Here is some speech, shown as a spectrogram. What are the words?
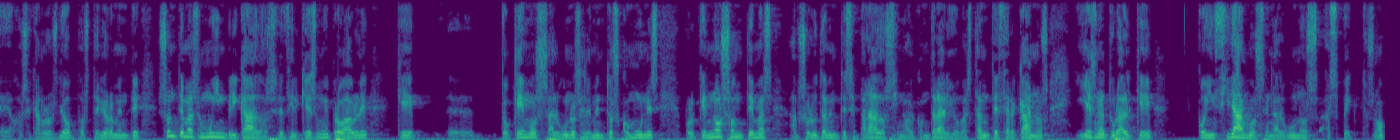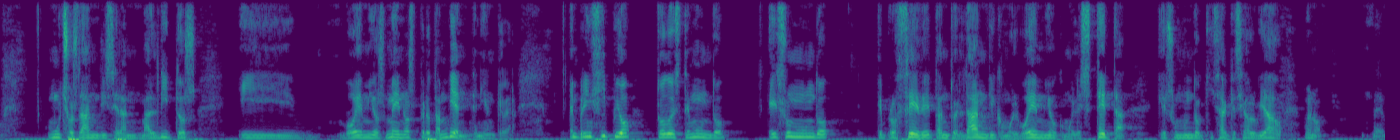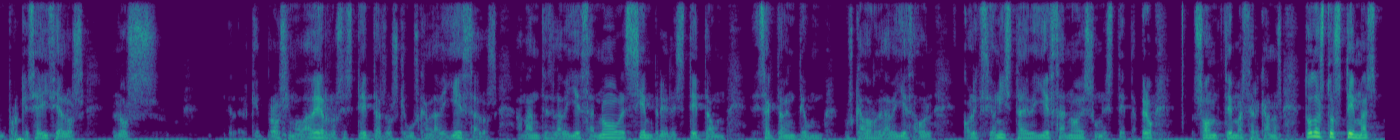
eh, José Carlos yo posteriormente, son temas muy imbricados, es decir, que es muy probable que eh, toquemos algunos elementos comunes, porque no son temas absolutamente separados, sino al contrario, bastante cercanos, y es natural que coincidamos en algunos aspectos. ¿no? Muchos dandis eran malditos y bohemios menos, pero también tenían que ver. En principio, todo este mundo es un mundo que procede, tanto el dandy como el bohemio, como el esteta, que es un mundo quizá que se ha olvidado, bueno, porque se dice a los, los que próximo va a haber, los estetas, los que buscan la belleza, los amantes de la belleza, no es siempre el esteta un, exactamente un buscador de la belleza o el coleccionista de belleza no es un esteta, pero son temas cercanos. Todos estos temas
